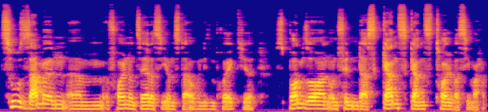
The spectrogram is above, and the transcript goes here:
zusammen. Ähm, freuen uns sehr, dass sie uns da auch in diesem Projekt hier sponsoren und finden das ganz, ganz toll, was sie machen.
